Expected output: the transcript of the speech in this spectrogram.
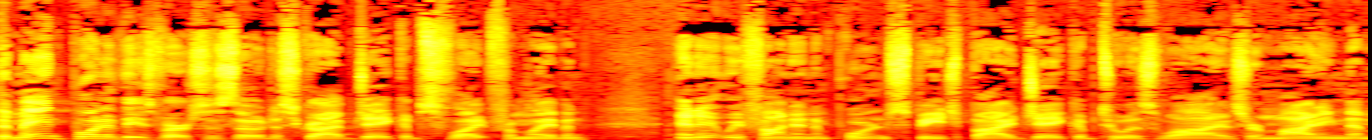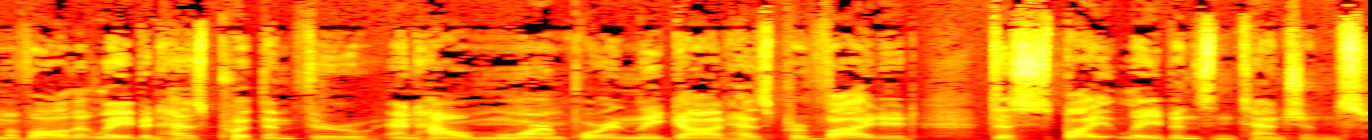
The main point of these verses, though, describe Jacob's flight from Laban. In it, we find an important speech by Jacob to his wives, reminding them of all that Laban has put them through and how, more importantly, God has provided despite Laban's intentions.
